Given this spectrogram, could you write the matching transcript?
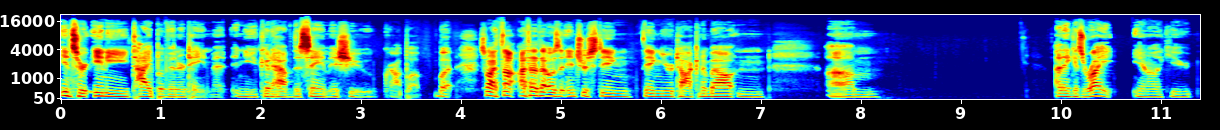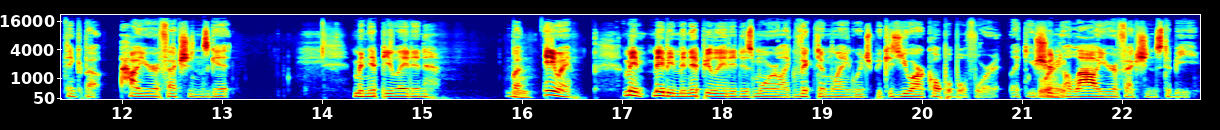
insert any type of entertainment, and you could have the same issue crop up. But so I thought I thought that was an interesting thing you were talking about, and um, I think it's right. You know, like you think about how your affections get manipulated. But Hmm. anyway, I mean, maybe manipulated is more like victim language because you are culpable for it. Like you shouldn't Right. allow your affections to be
